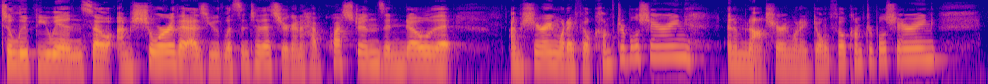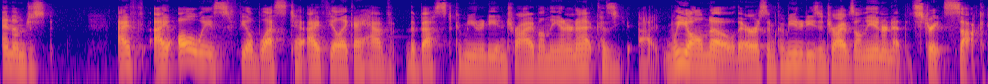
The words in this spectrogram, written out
to loop you in. So I'm sure that as you listen to this, you're going to have questions and know that I'm sharing what I feel comfortable sharing and I'm not sharing what I don't feel comfortable sharing. And I'm just, I, I always feel blessed to, I feel like I have the best community and tribe on the internet because we all know there are some communities and tribes on the internet that straight suck.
